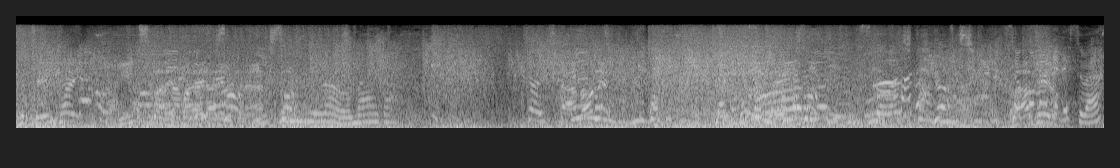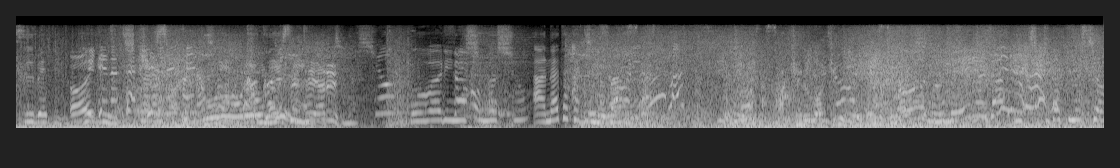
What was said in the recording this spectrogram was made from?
全開いつまで耐えられるかな行くぞはお前だ黙れ壊してあげましょうそこまでですわ全ての手に力をこの俺を見せてやる終わりにしましょうあなたたちの番だ負けるわけにはいか王の命令だ打ち砕きましょう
